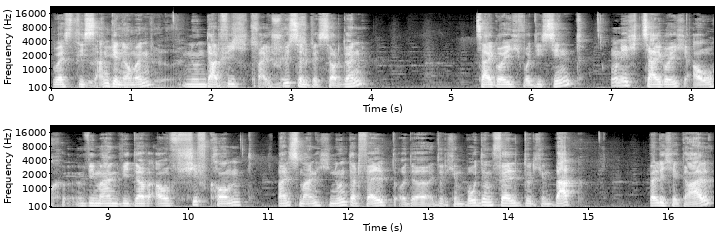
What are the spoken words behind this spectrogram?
Quest ist angenommen. Nun darf ich drei Schlüssel besorgen. Zeige euch, wo die sind. Und ich zeige euch auch, wie man wieder auf Schiff kommt, falls man hinunterfällt oder durch den Boden fällt, durch den Bug. Völlig egal.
